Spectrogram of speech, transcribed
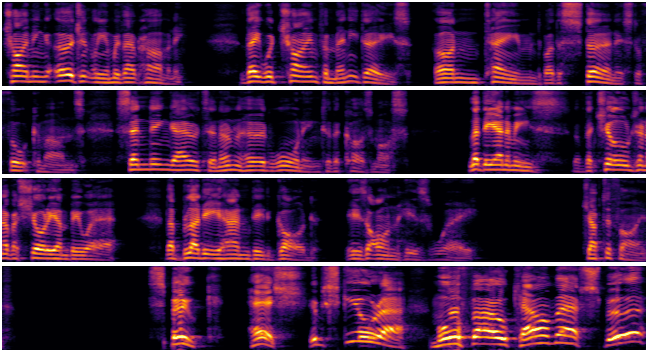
chiming urgently and without harmony. They would chime for many days, untamed by the sternest of thought commands, sending out an unheard warning to the cosmos. Let the enemies of the children of Asuryan beware. The bloody handed god is on his way. Chapter 5 Spook, Hesh, Obscura, Morpho, Calma, Spur,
